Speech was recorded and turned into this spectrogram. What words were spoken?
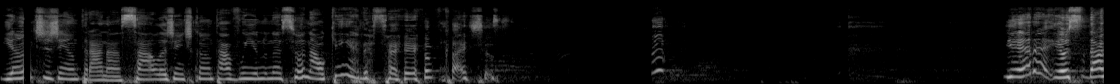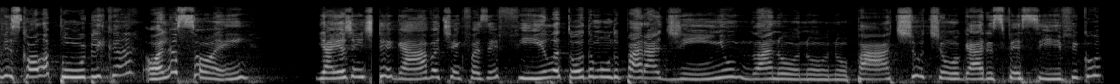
e antes de entrar na sala, a gente cantava o hino nacional. Quem é dessa época? E era, eu estudava em escola pública, olha só, hein? E aí a gente chegava, tinha que fazer fila, todo mundo paradinho lá no, no, no pátio, tinha um lugar específico.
